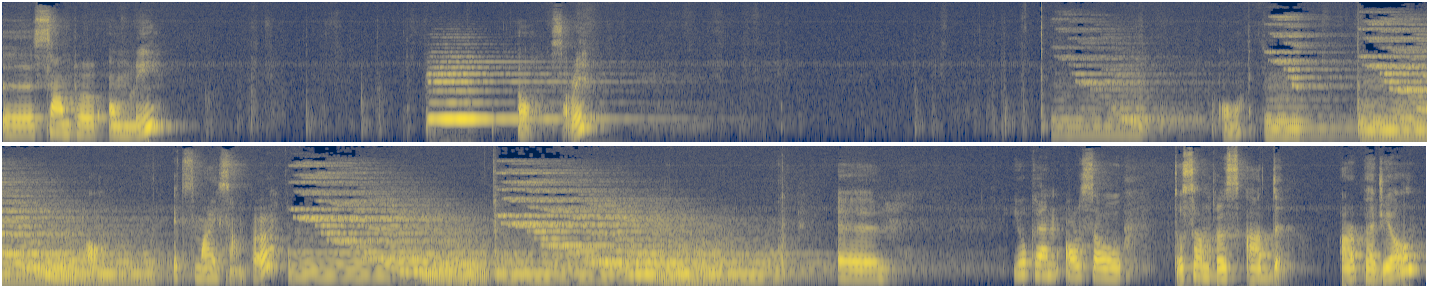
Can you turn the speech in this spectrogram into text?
uh, sample only. Oh, sorry. Oh. Oh, it's my sample. Uh, you can also to samples add arpeggio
